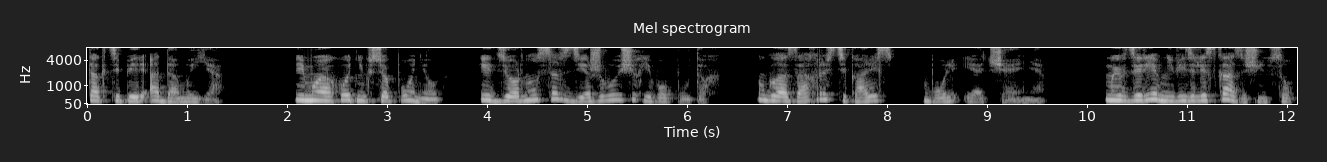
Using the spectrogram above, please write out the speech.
так теперь отдам и я. И мой охотник все понял и дернулся в сдерживающих его путах. В глазах растекались боль и отчаяние. Мы в деревне видели сказочницу,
